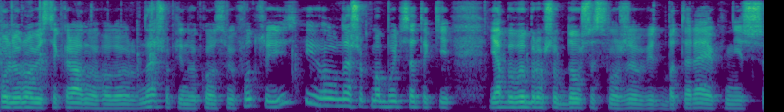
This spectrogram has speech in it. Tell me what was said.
кольоровість екрану. Головне, щоб він виконував свою функцію. І, і головне, щоб, мабуть, все-таки я би вибрав, щоб довше служив від батарейок, ніж.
